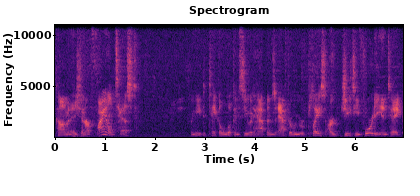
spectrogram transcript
combination, our final test, we need to take a look and see what happens after we replace our GT40 intake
